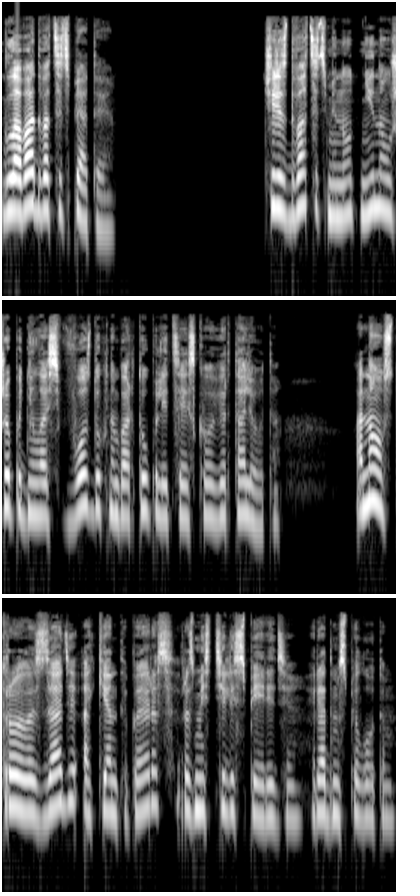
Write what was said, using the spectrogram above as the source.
Глава 25. Через 20 минут Нина уже поднялась в воздух на борту полицейского вертолета. Она устроилась сзади, а Кент и Перес разместились спереди, рядом с пилотом.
